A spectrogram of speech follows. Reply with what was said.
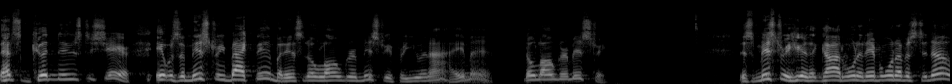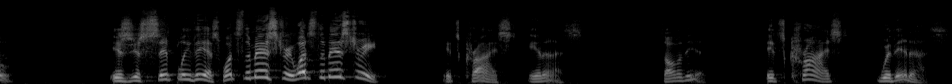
That's good news to share. It was a mystery back then, but it's no longer a mystery for you and I. Amen. No longer a mystery. This mystery here that God wanted every one of us to know is just simply this. What's the mystery? What's the mystery? It's Christ in us. That's all it is. It's Christ within us.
